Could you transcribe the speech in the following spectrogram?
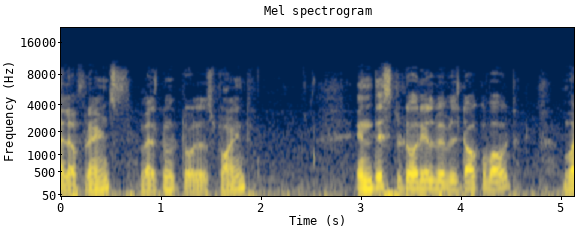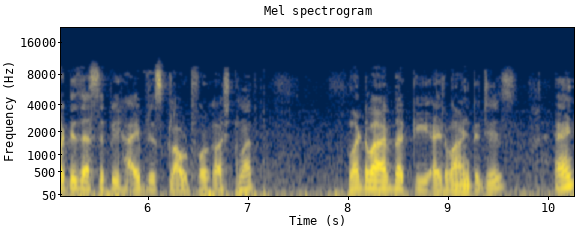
Hello friends, welcome to Tutorials Point. In this tutorial we will talk about what is SAP Hybris Cloud for Customer, what are the key advantages and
